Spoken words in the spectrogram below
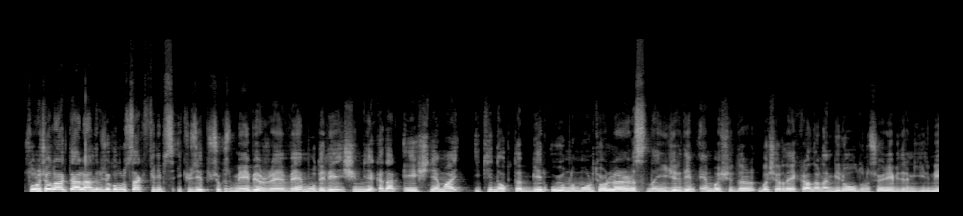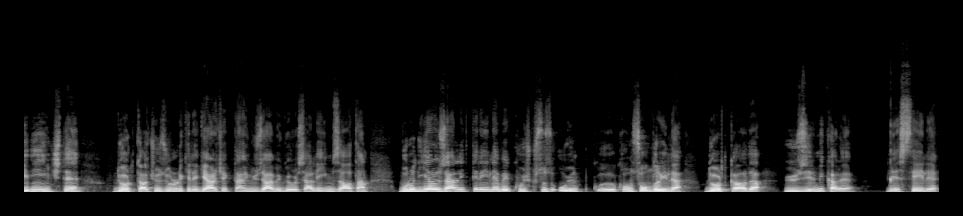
Sonuç olarak değerlendirecek olursak Philips 279 M1RV modeli şimdiye kadar HDMI 2.1 uyumlu monitörler arasında incelediğim en başarılı, başarılı ekranlardan biri olduğunu söyleyebilirim. 27 inçte 4K çözünürlük ile gerçekten güzel bir görselle imza atan bunu diğer özellikleriyle ve kuşkusuz oyun e, konsollarıyla 4K'da 120 kare desteğiyle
